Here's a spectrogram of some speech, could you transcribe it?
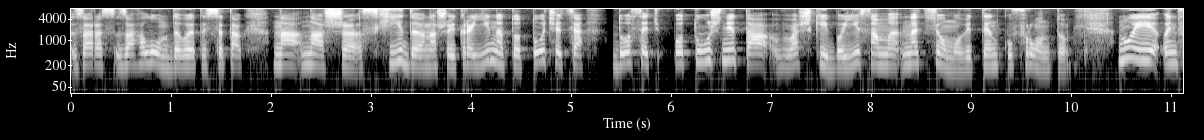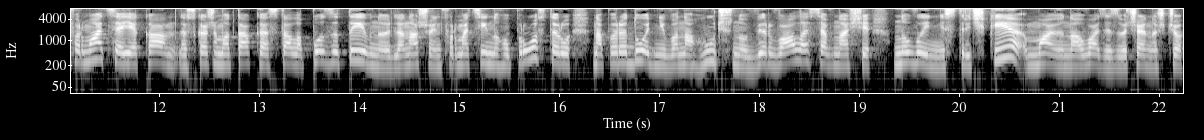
зараз загалом дивитися так на наш схід нашої країни, то точаться досить потужні та важкі бої саме на цьому відтинку фронту. Ну і інформація, яка скажімо так стала позитивною для нашого інформаційного простору. Напередодні вона гучно вірвалася в наші новинні стрічки. Маю на увазі, звичайно, що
